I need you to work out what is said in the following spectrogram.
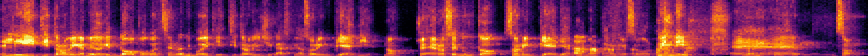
E lì ti trovi, capito, che dopo col senno di poi ti, ti trovi, dici, caspita, sono in piedi, no? Cioè ero seduto, sono in piedi a commentare questo gol. Quindi, eh, so,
